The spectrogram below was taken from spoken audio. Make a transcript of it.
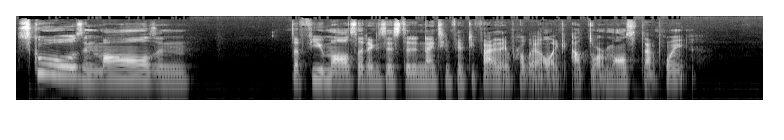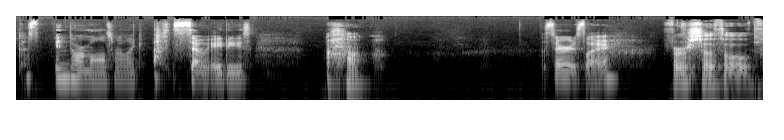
schools and malls and the few malls that existed in 1955. They were probably all like outdoor malls at that point because indoor malls are like so 80s. Uh-huh. Seriously. First I thought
